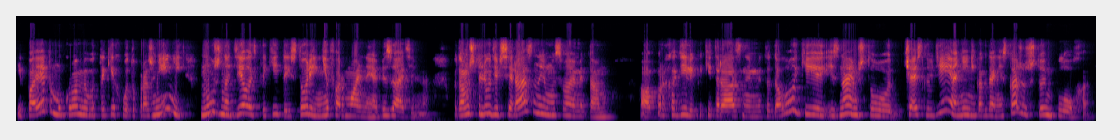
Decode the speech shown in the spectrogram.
и поэтому, кроме вот таких вот упражнений, нужно делать какие-то истории неформальные обязательно. Потому что люди все разные, мы с вами там проходили какие-то разные методологии и знаем, что часть людей, они никогда не скажут, что им плохо.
